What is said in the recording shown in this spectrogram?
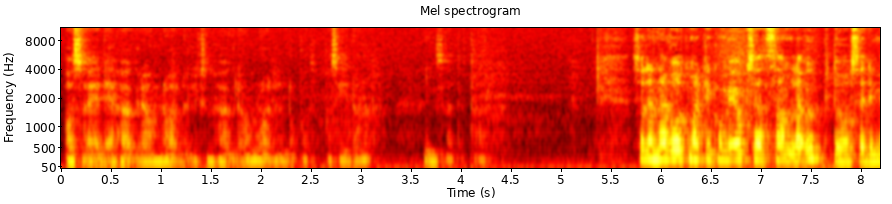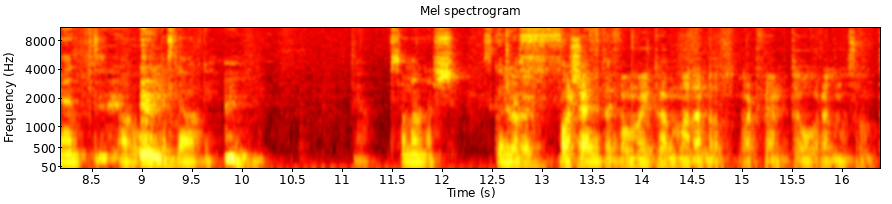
Och så är det högre områden, liksom högre områden på, på sidorna. Mm. Så att det tar. Så den här våtmarken kommer ju också att samla upp då sediment av olika slag Mm. som annars skulle Ja, forsa ut. Får man ju tömma den då, vart femte år eller något sånt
